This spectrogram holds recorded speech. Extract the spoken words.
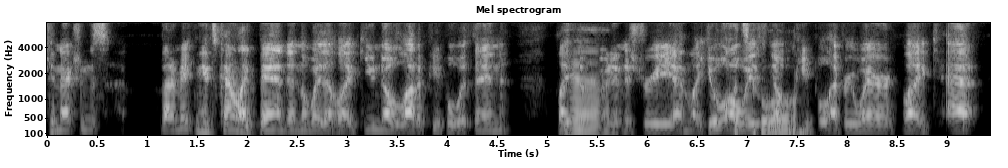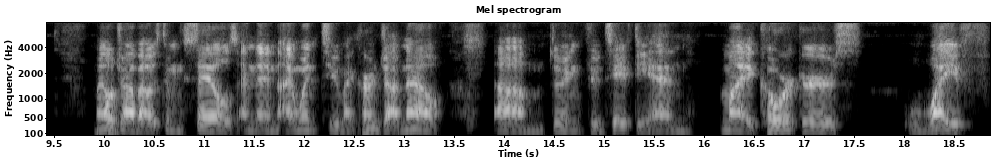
connections that I'm making. It's kind of like band in the way that like you know a lot of people within like yeah. the food industry and like you'll always cool. know people everywhere. Like at my old job I was doing sales and then I went to my current job now um doing food safety and my coworker's wife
